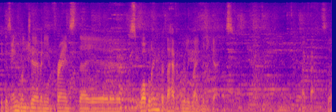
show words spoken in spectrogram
because England, Germany, and France they're squabbling, but they haven't really made many games. Okay. So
